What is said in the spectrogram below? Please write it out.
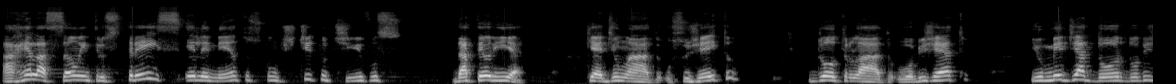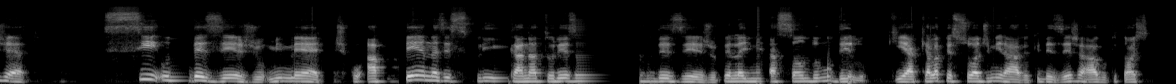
a relação entre os três elementos constitutivos da teoria, que é de um lado o sujeito, do outro lado o objeto e o mediador do objeto. Se o desejo mimético apenas explica a natureza do desejo pela imitação do modelo, que é aquela pessoa admirável que deseja algo que nós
